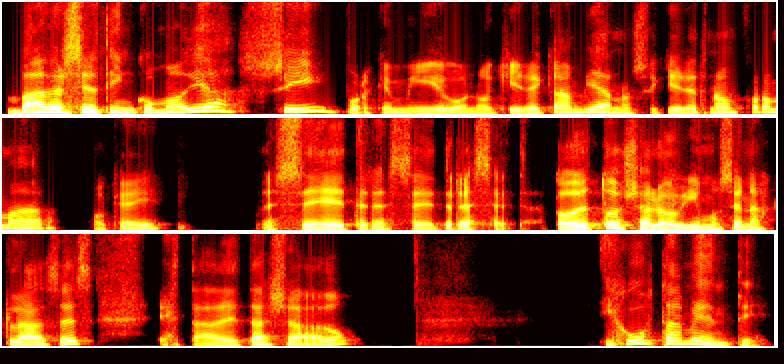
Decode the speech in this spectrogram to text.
¿Va a haber cierta incomodidad? Sí, porque mi ego no quiere cambiar, no se quiere transformar, ¿ok? Etcétera, etcétera, etcétera. Todo esto ya lo vimos en las clases, está detallado. Y justamente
